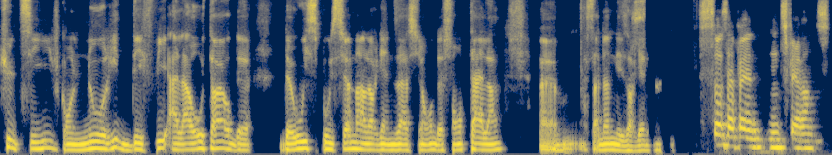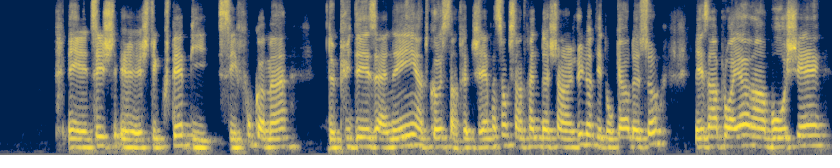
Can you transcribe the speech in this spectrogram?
cultive, qu'on le nourrit de défis à la hauteur de, de où il se positionne dans l'organisation, de son talent. Euh, ça donne des organisations. Ça, ça fait une différence. Et tu sais, je, je t'écoutais, puis c'est fou comment depuis des années, en tout cas, j'ai l'impression que c'est en train de changer. Là, tu es au cœur de ça. Les employeurs embauchaient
